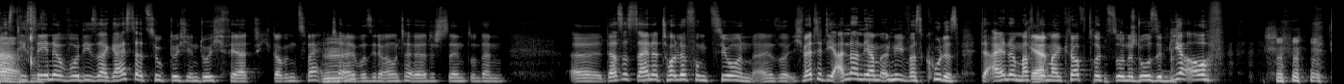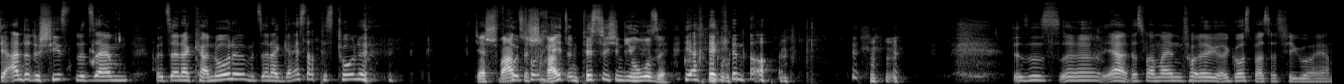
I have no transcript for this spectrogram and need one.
war das die Szene, wo dieser Geisterzug durch ihn durchfährt. Ich glaube im zweiten Mhm. Teil, wo sie da unterirdisch sind und dann. Äh, das ist seine tolle Funktion. Also, ich wette, die anderen, die haben irgendwie was Cooles. Der eine macht, Ja. wenn man einen Knopf drückt, so eine Dose Bier auf. Der andere schießt mit, seinem, mit seiner Kanone, mit seiner Geisterpistole. Der Schwarze Proton- schreit und pisst sich in die Hose. Ja, genau. Das ist, äh, ja, das war meine tolle Ghostbusters-Figur, ja.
